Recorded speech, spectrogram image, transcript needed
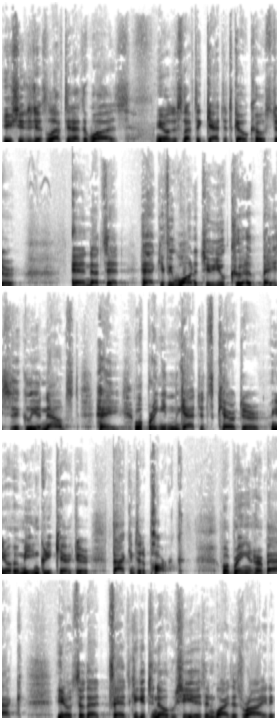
you should have just left it as it was. You know, just left it Gadgets Go coaster, and that's it. Heck, if you wanted to, you could have basically announced, hey, we're bringing Gadget's character, you know, her meet and greet character, back into the park. We're bringing her back, you know, so that fans can get to know who she is and why this ride,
